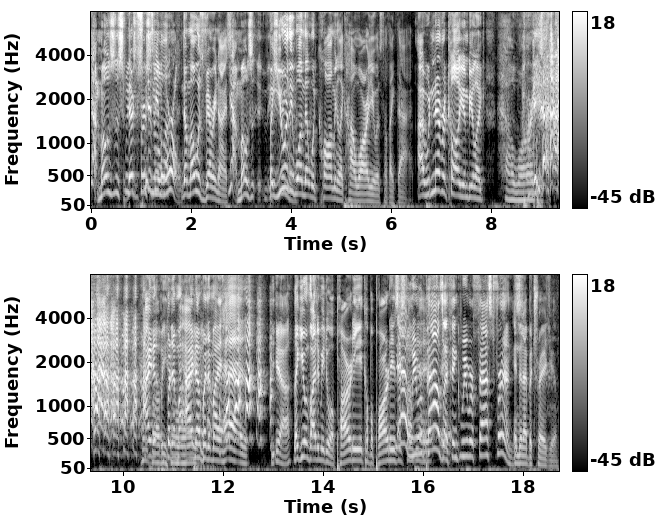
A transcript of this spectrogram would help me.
Yeah, Mo's the They're sweetest the sweetest person in the world. No, Mo was very nice. Yeah, Mo's. but you were the extremely- one that would call me like, "How are you?" and stuff like that. I would never call you and be like, "How are you?" I know, Bobby, but in my, I know, but in my head, yeah. like you invited me to a party, a couple parties. and Yeah, stuff. we were pals. I think we were fast friends. And then I betrayed you.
